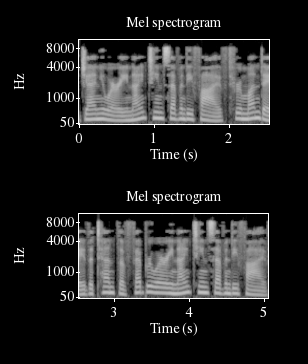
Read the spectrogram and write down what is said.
January 1975 through Monday 10 February 1975.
